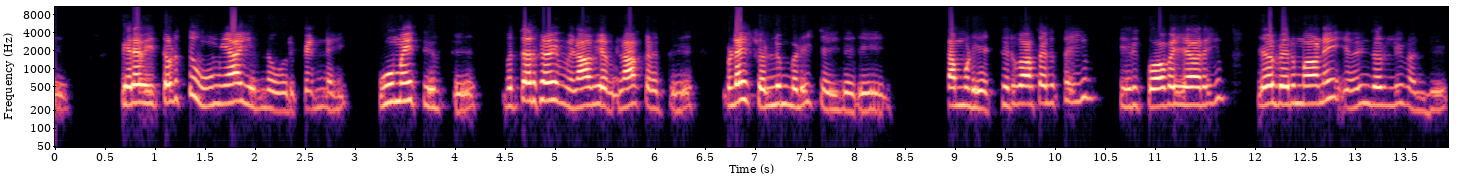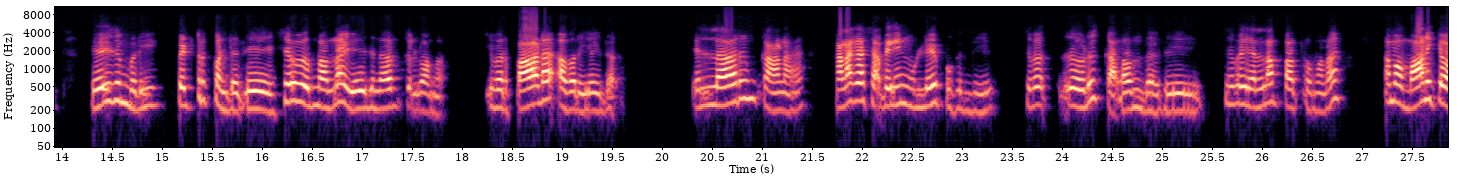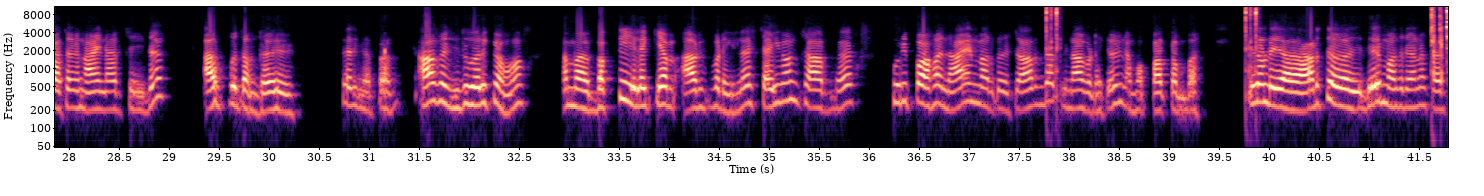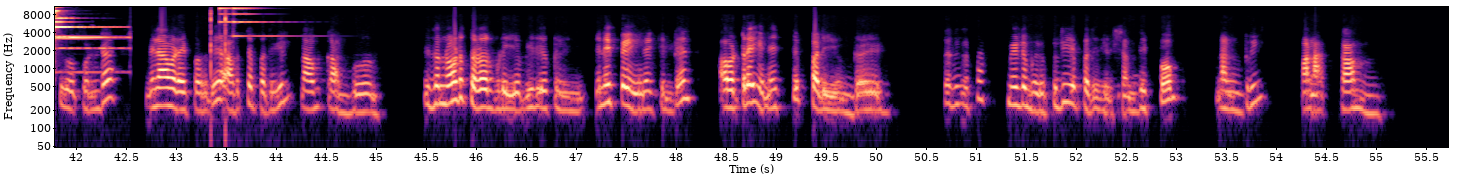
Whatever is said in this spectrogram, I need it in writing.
பிறவி தொடுத்து ஊமையாய் இருந்த ஒரு பெண்ணை ஊமை தீர்த்து புத்தர்கள் வினாவிய வினாக்களுக்கு விடை சொல்லும்படி செய்தது. தம்முடைய திருவாசகத்தையும் திரு கோவையாரையும் சிவபெருமானே எழுந்தருளி வந்து எழுதும்படி பெற்றுக்கொண்டது. சிவபெருமான் தான் எழுதினார்னு சொல்லுவாங்க. இவர் பாட அவர் எழுதார். எல்லாரும் காண கனக சபையின் உள்ளே புகுந்து சிவத்தோடு கலந்தது. இவையெல்லாம் பார்த்தோம்னா நம்ம மாணிக்க வாசக நாயனார் செய்த அற்புதங்கள். சரிங்கப்பா ஆக இது வரைக்கும் நம்ம பக்தி இலக்கியம் அடிப்படையில் சைவம் சார்ந்த குறிப்பாக நாயன்மார்கள் சார்ந்த வினாவிடைகள் நம்ம பார்த்தோம்பா இதனுடைய அடுத்த இதே மாதிரியான கருத்துக்கள் கொண்ட வினாவிடை பகுதி அடுத்த பதிவில் நாம் காண்போம். இதனோடு தொடர்புடைய வீடியோக்களின் இணைப்பை இணைக்கின்றேன். அவற்றை இணைத்து படியுங்கள் சரிங்களா? மீண்டும் ஒரு புதிய பதிவில் சந்திப்போம். நன்றி. வணக்கம்.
